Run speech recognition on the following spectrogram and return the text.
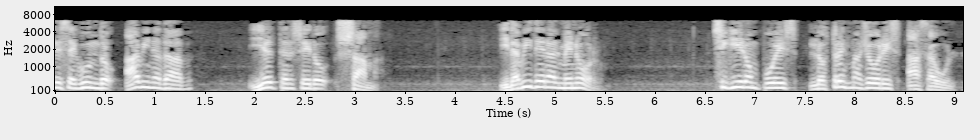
el segundo Abinadab, y el tercero Sama. Y David era el menor. Siguieron pues los tres mayores a Saúl.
